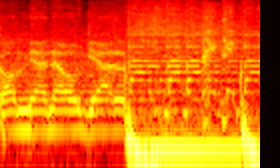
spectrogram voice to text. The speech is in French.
Come here now, girl.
